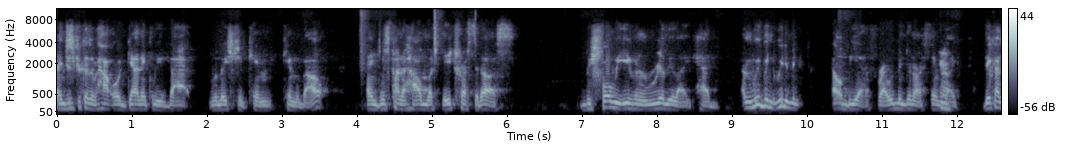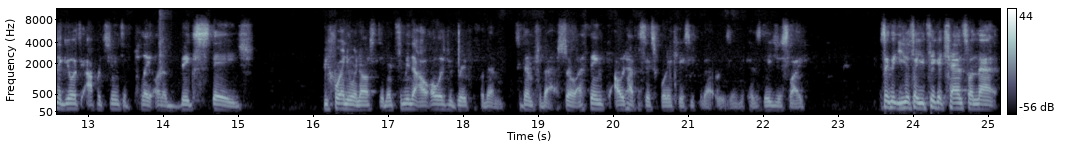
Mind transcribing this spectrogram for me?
and just because of how organically that relationship came came about and just kind of how much they trusted us before we even really like had. I mean, we've been we've been LBF, right? We've been doing our thing, yeah. like they kind of gave us the opportunity to play on a big stage before anyone else did. And to me, that I'll always be grateful for them to them for that. So I think I would have to say Sporting KC for that reason because they just like it's like you just like you take a chance on that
